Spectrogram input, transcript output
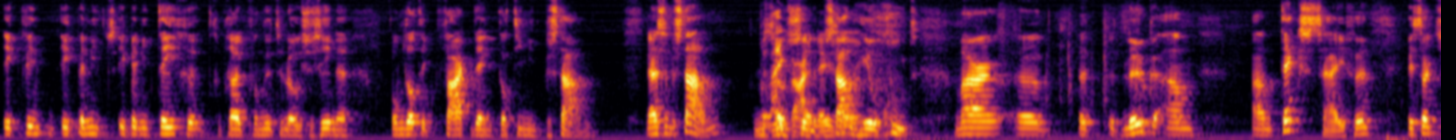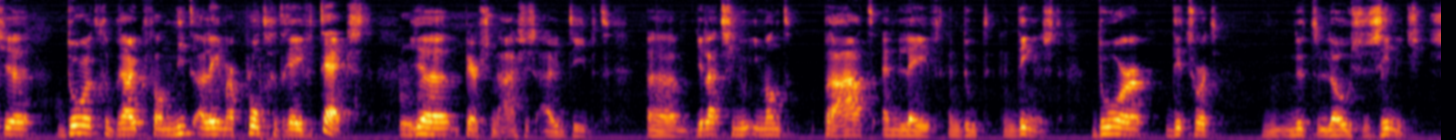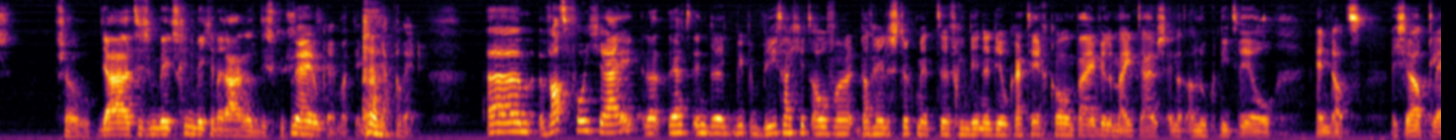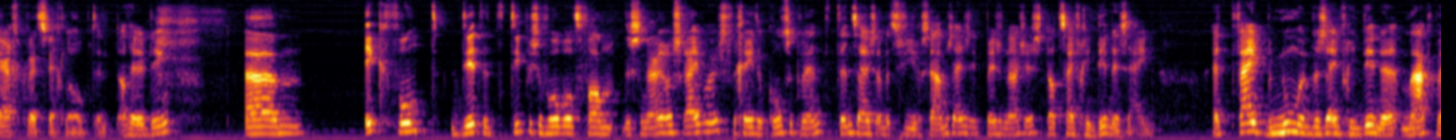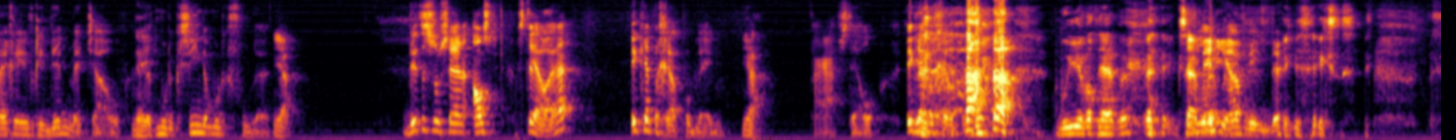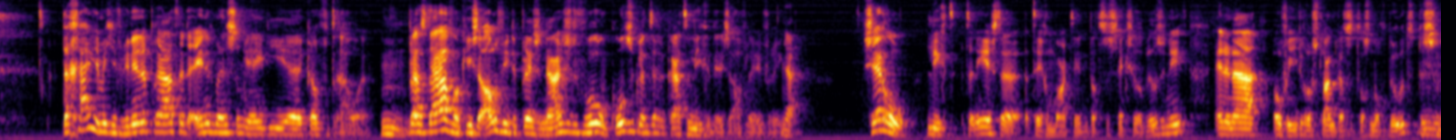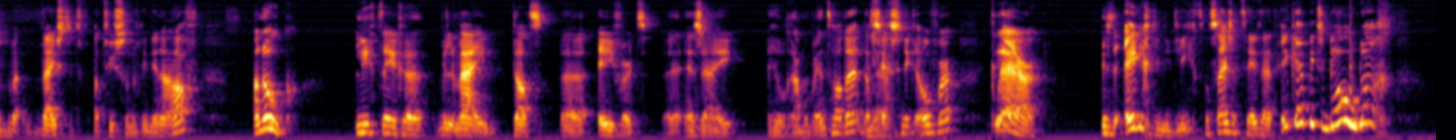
ik, vind, ik, ben niet, ik ben niet tegen het gebruik van nutteloze zinnen, omdat ik vaak denk dat die niet bestaan. Ja, ze bestaan. Nutteloze zinnen bestaan heel goed. Maar eh, het, het leuke aan, aan tekst schrijven is dat je door het gebruik van niet alleen maar plotgedreven tekst, je personages uitdiept. Ehm, je laat zien hoe iemand praat en leeft en doet en dingest. Door dit soort nutteloze zinnetjes. Zo. Ja, het is een beetje, misschien een beetje een rare discussie. Nee, oké, maar ik, ja, oké. Ehm, wat vond jij, in de Beat had je het over dat hele stuk met vriendinnen die elkaar tegenkomen bij Willemijn thuis en dat Anouk niet wil en dat, weet je Claire gekwetst wegloopt en dat hele ding. Ehm, ik vond dit het typische voorbeeld van de scenario schrijvers vergeten consequent, tenzij ze met z'n vieren samen zijn, die personages, dat zij vriendinnen zijn. Het feit benoemen we zijn vriendinnen maakt mij geen vriendin met jou. Nee. Dat moet ik zien, dat moet ik voelen. Ja, Dit is zo'n scène als... Stel hè, ik heb een geldprobleem. ja. Nou ja, stel. Ik heb een geldprobleem. Moet je wat hebben? ik ik zei leen maar- niet aan vrienden. Ik- ik- Dan ga je met je vriendinnen praten, de enige mensen om je heen die je kan vertrouwen. Hmm. In plaats daarvan kiezen alle vier de personages ervoor om consequent tegen elkaar te liegen in deze aflevering. Ja. Cheryl liegt ten eerste tegen Martin dat ze seksueel wil ze niet. En daarna over iedere slang dat ze het alsnog doet. Dus Hmm. ze wijst het advies van de vriendinnen af. Anouk liegt tegen Willemijn dat eh, Evert eh, en zij een heel raar moment hadden. Daar Ja. zegt ze niks over. Claire is de enige die niet liegt. Want zij zegt de hele tijd, ik heb iets nodig.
